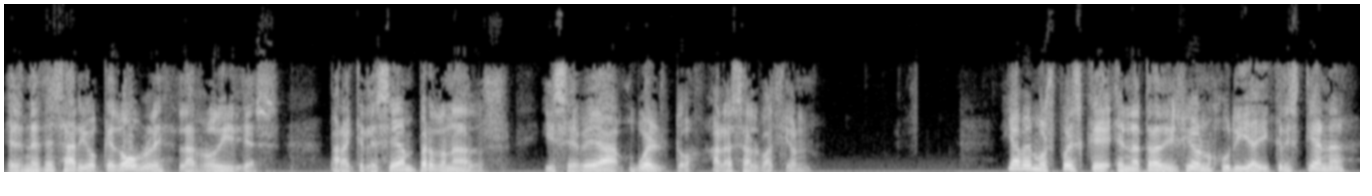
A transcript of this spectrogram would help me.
es necesario que doble las rodillas para que le sean perdonados y se vea vuelto a la salvación. Ya vemos pues que en la tradición judía y cristiana,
